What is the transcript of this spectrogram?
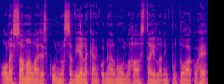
ole samanlaisessa kunnossa vieläkään kuin näillä muilla haastajilla, niin putoako he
